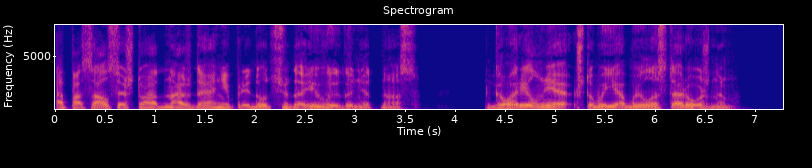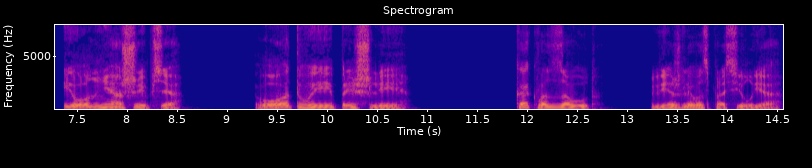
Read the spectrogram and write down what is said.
Опасался, что однажды они придут сюда и выгонят нас. Говорил мне, чтобы я был осторожным. И он не ошибся. «Вот вы и пришли». «Как вас зовут?» — вежливо спросил я.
